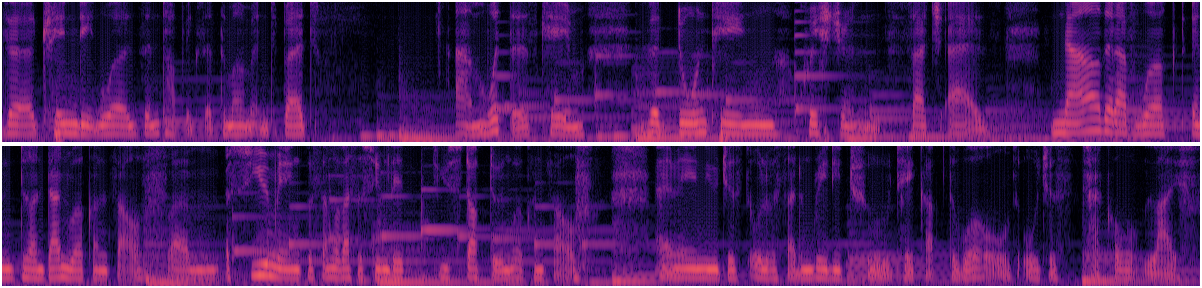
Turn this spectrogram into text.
the trending words and topics at the moment. But um, with this came the daunting questions, such as now that I've worked and done, done work on self, um, assuming, because some of us assume that you stop doing work on self, I mean, you just all of a sudden ready to take up the world or just tackle life.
